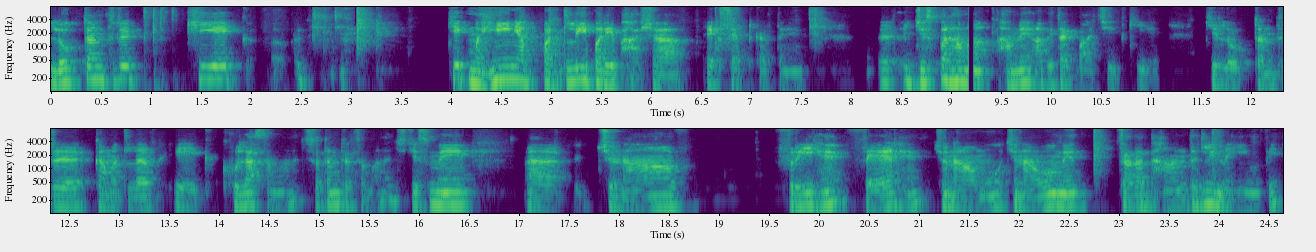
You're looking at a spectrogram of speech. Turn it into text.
लोकतंत्र की एक की एक महीन या पतली परिभाषा एक्सेप्ट करते हैं। जिस पर हम, हमने अभी तक बातचीत की है कि लोकतंत्र का मतलब एक खुला समाज, स्वतंत्र समाज, जिसमें चुनाव फ्री है फेयर है, चुनावों चुनावों में ज़्यादा धांधली नहीं होती।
